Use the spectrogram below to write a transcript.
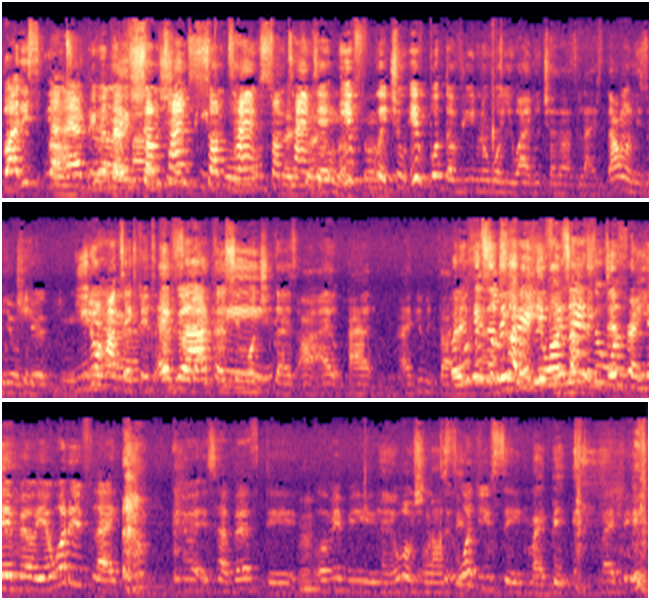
But this, yeah, I agree with Um, that. like, Sometimes, people- sometimes, sometimes, yeah, if understand. wait, you, if both of you know what you are in each other's lives, that one is okay. You don't have to Yeah. explain to every other Exactly. person what you guys are. I, I, I agree with that. But if Okay, so a that if you want something don't different, want label, yeah. What if like, you know, it's her birthday, Mm. or maybe Hey, what not say? what do you say? my babe. My baby.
